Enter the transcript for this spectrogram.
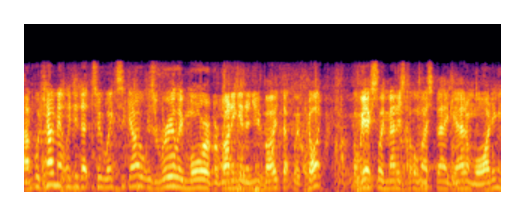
Um, we came out, we did that two weeks ago. It was really more of a running in a new boat that we've got, but we actually managed to almost bag out on whiting.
